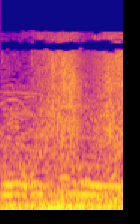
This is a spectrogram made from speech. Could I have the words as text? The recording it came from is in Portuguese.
Obrigado.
